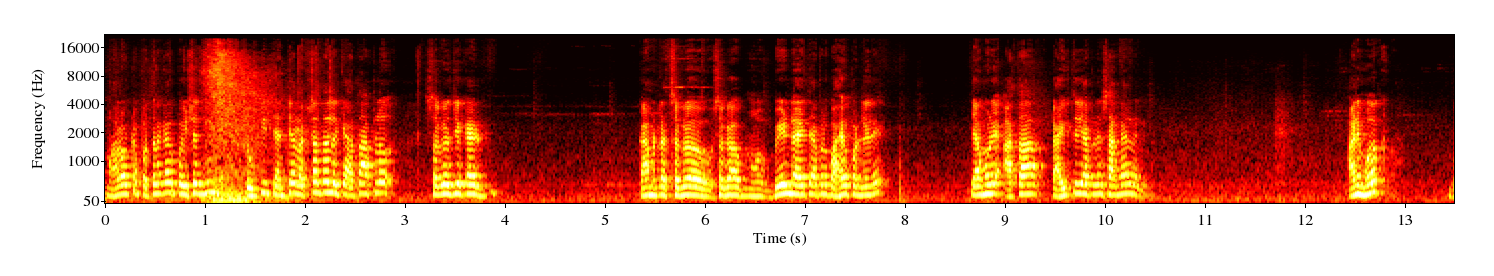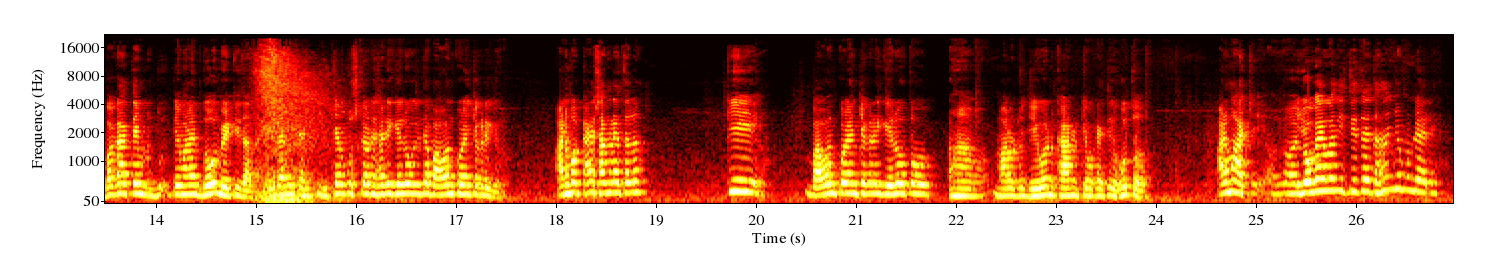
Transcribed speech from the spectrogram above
मला वाटतं पत्रकार परिषद घेऊन शेवटी त्यांच्या लक्षात आलं की आता आपलं सगळं जे काय काय म्हणतात सगळं सगळं बेंड आहे ते आपलं बाहेर पडलेले. त्यामुळे आता काहीतरी आपल्याला सांगायला लागेल. आणि मग बघा ते ते म्हणाले दोन भेटी झाल्या. एकदा मी त्यांची विचारपूस करण्यासाठी गेलो एकदा बावनकुळ्यांच्याकडे गेलो. आणि मग काय सांगण्यात आलं? की बावनकुळ्यांच्याकडे गेलो तो हां, मला वाटतं जेवण खाण किंवा काहीतरी होतं. आणि मग आजचे- योगायोगाने तिथे धनंजय मुंडे आले.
